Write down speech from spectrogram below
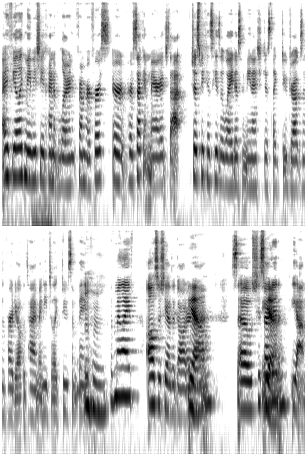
I feel like maybe she kind of learned from her first or her second marriage that just because he's away doesn't mean I should just like do drugs and party all the time. I need to like do something mm-hmm. with my life. Also, she has a daughter Yeah. now. So she started, yeah.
